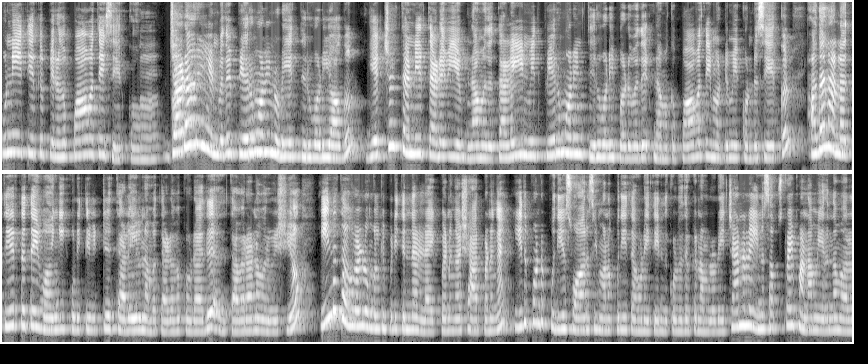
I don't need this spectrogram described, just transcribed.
புண்ணியத்திற்கு பிறகு பாவத்தை சேர்க்கும். ஜடாரி என்பது பெருமாளினுடைய திருவடியாகும். எச்சில் தண்ணீர் தடவிய நமது தலையின் மீது பெருமாளின் திருவடி படுவது நமக்கு பாவத்தை மட்டுமே கொண்டு சேர்க்கும். அதனால் தீர்த்தத்தை வாங்கி குடித்துவிட்டு தலையில் நம்ம தடவக்கூடாது. அது தவறான ஒரு விஷயம். இந்த தகவல் உங்களுக்கு பிடித்திருந்தால் லைக் பண்ணுங்க ஷேர் பண்ணுங்க. இது போன்ற புதிய சுவாரஸ்யமான புதிய தகவலை தெரிந்து கொள்வதற்கு நம்மளுடைய சேனலை இன்னும் சப்ஸ்கிரைப் பண்ணாமல் இருந்தால்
